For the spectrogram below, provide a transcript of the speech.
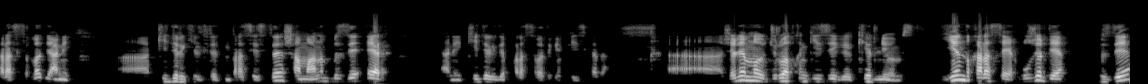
қарастырылады яғни ә, кедергі келтіретін процесті шаманы бізде r яғни кедергі деп қарастырады екен физикада ә, және мынау жүріп жатқан кездегі кернеуіміз енді қарастырайық бұл жерде бізде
